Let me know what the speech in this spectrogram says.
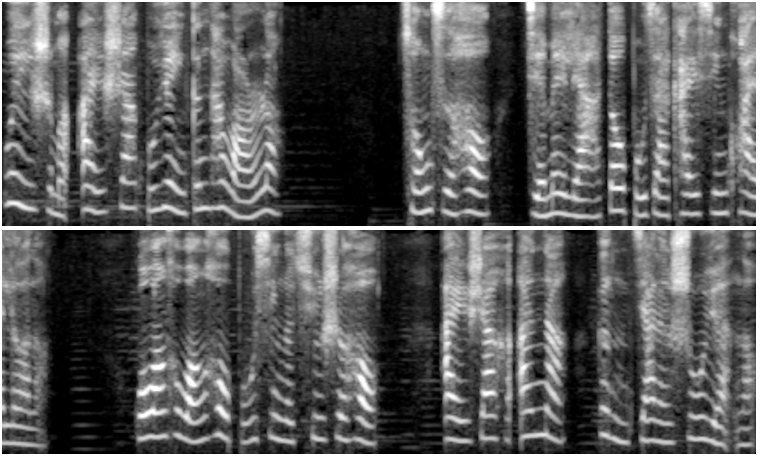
为什么艾莎不愿意跟她玩了。从此后，姐妹俩都不再开心快乐了。国王和王后不幸的去世后，艾莎和安娜更加的疏远了。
